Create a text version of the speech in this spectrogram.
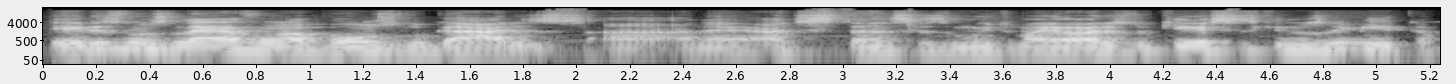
Eles nos levam a bons lugares, a, a, né, a distâncias muito maiores do que esses que nos limitam.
